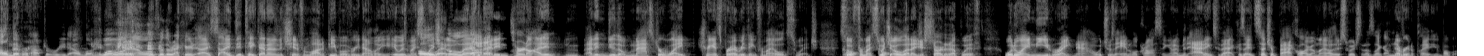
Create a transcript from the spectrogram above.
I'll never have to re-download it. Well, well, okay? now, well, for the record, I did take that on the chin from a lot of people of re-downloading. it. It was my Switch OLED, OLED. I didn't turn on. I didn't. I didn't do the master wipe transfer everything from my old Switch. So Cool, for my Switch cool. OLED, I just started up with what do I need right now, which was Animal Crossing, and I've been adding to that because I had such a backlog on my other Switch that I was like, I'm never gonna play it. Blah blah.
